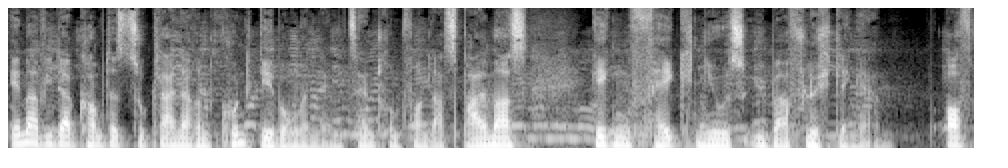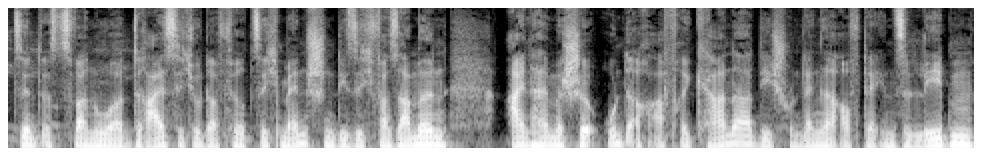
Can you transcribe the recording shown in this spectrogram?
Immer wieder kommt es zu kleineren Kundgebungen im Zentrum von Las Palmas gegen Fake News über Flüchtlinge. Oft sind es zwar nur 30 oder 40 Menschen, die sich versammeln, Einheimische und auch Afrikaner, die schon länger auf der Insel leben.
